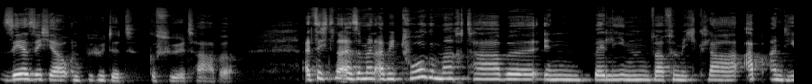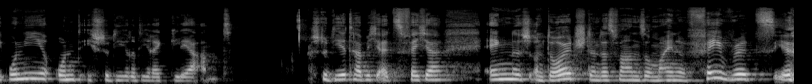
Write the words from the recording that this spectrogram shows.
sehr sicher und behütet gefühlt habe. Als ich dann also mein Abitur gemacht habe in Berlin, war für mich klar, ab an die Uni und ich studiere direkt Lehramt. Studiert habe ich als Fächer Englisch und Deutsch, denn das waren so meine Favorites. Ihr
